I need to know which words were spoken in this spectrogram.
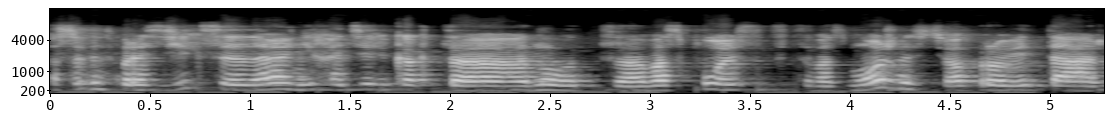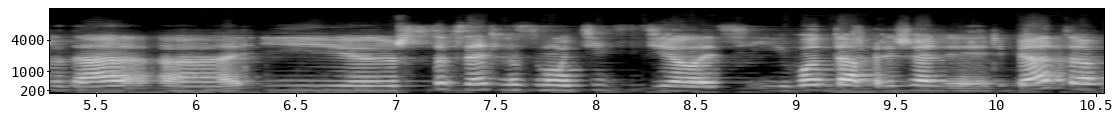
особенно бразильцы, да, они хотели как-то, ну вот, воспользоваться этой возможностью, опробовать же, да, и что-то обязательно замутить, сделать. И вот, да, приезжали ребята,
